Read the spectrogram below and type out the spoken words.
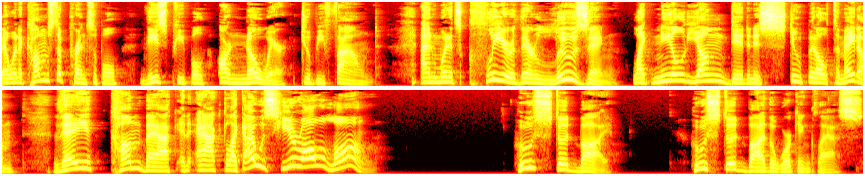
that when it comes to principle, these people are nowhere to be found. And when it's clear they're losing, like Neil Young did in his stupid ultimatum, they come back and act like I was here all along. Who stood by? Who stood by the working class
